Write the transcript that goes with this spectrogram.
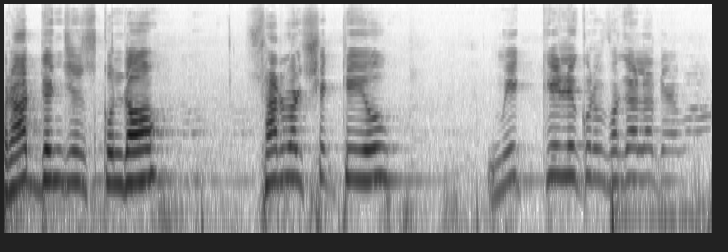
ప్రార్థన చేసుకుందాం. సర్వశక్తియు మీకు మిక్కిలి కృపగల దేవా.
